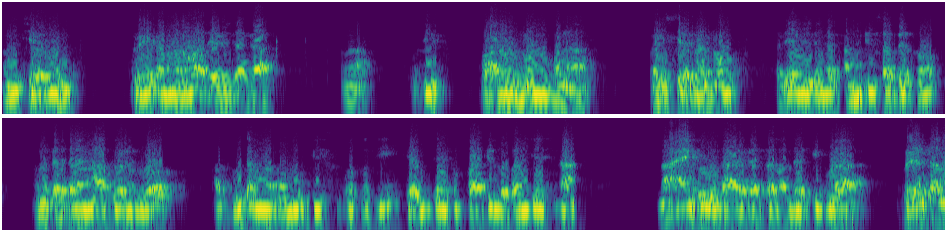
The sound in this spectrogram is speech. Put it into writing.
మన చైర్మన్ సురేఖమ్మను అదేవిధంగా మన ఉద్ది బాలును మన వైస్ చైర్మన్ అదేవిధంగా కమిటీ సభ్యులను మన పెద్ద ఆధ్వర్యంలో అద్భుతంగా ముందుకు తీసుకుపోతుంది. తెలుగుదేశం పార్టీలో పనిచేసిన నాయకులు కార్యకర్తలందరికీ కూడా విడతల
